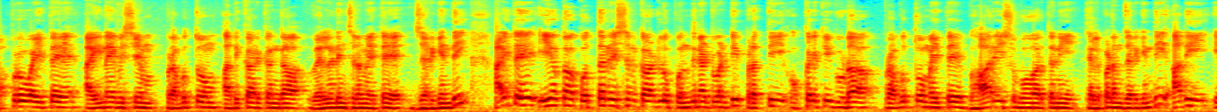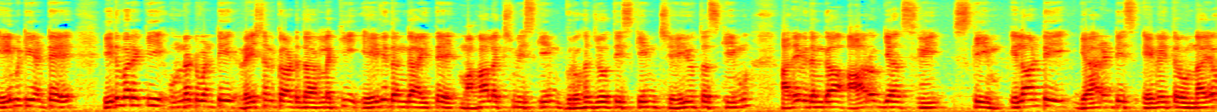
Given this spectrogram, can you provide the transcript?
అప్రూవ్ అయితే అయిన విషయం ప్రభుత్వం అధికారికంగా వెల్లడించడం అయితే జరిగింది. అయితే ఈ యొక్క కొత్త రేషన్ కార్డులు పొందినటువంటి ప్రతి ఒక్కరికి కూడా ప్రభుత్వం అయితే భారీ శుభవార్తని తెలపడం జరిగింది. అది ఏమిటి అంటే ఇదివరకు ఉన్నటువంటి రేషన్ కార్డుదారులకి ఏ విధంగా అయితే Mahalakshmi scheme Gruhajyothi scheme Cheyutha scheme అదేవిధంగా ఆరోగ్య శ్రీ స్కీమ్ ఇలాంటి గ్యారంటీస్ ఏవైతే ఉన్నాయో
